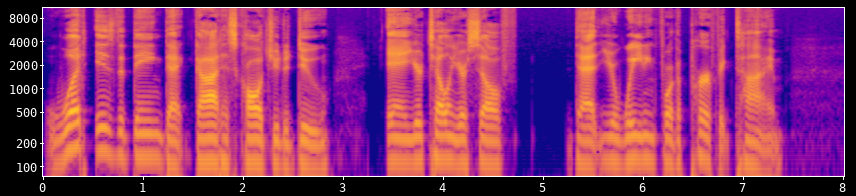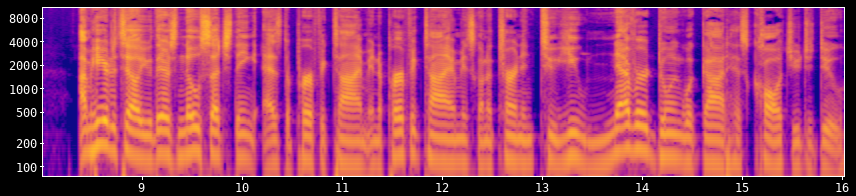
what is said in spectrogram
what is the thing that God has called you to do? And you're telling yourself that you're waiting for the perfect time. I'm here to tell you there's no such thing as the perfect time, and the perfect time is going to turn into you never doing what God has called you to do.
